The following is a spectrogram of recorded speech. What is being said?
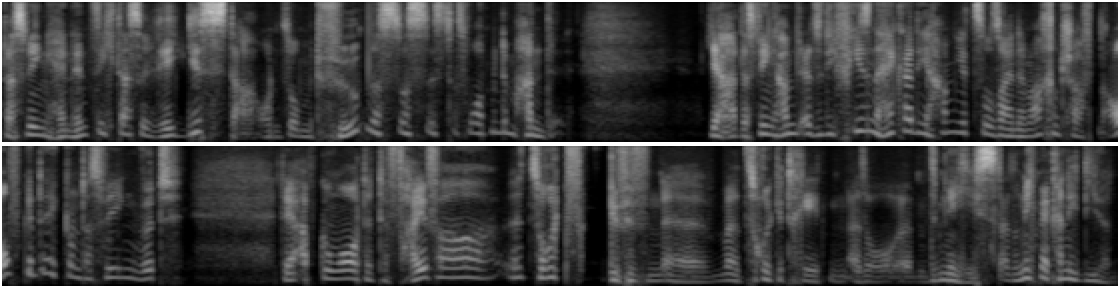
deswegen nennt sich das Register und so mit Firmen, das, das ist das Wort mit dem Handel. Ja, deswegen haben, also die fiesen Hacker, die haben jetzt so seine Machenschaften aufgedeckt und deswegen wird der Abgeordnete Pfeiffer äh, zurückgepfiffen, äh, zurückgetreten, also äh, demnächst, also nicht mehr kandidieren.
